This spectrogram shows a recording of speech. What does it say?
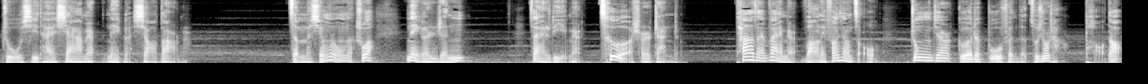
主席台下面那个小道那儿。怎么形容呢？说那个人在里面侧身站着。他在外面往那方向走，中间隔着部分的足球场、跑道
